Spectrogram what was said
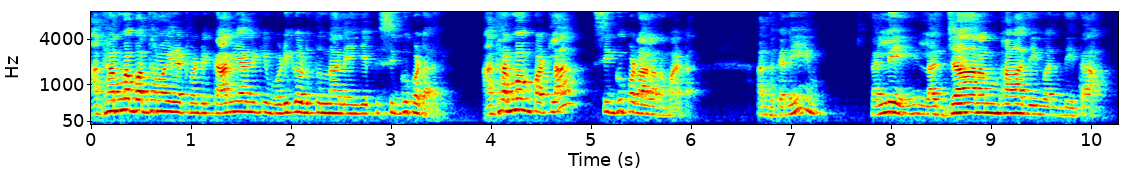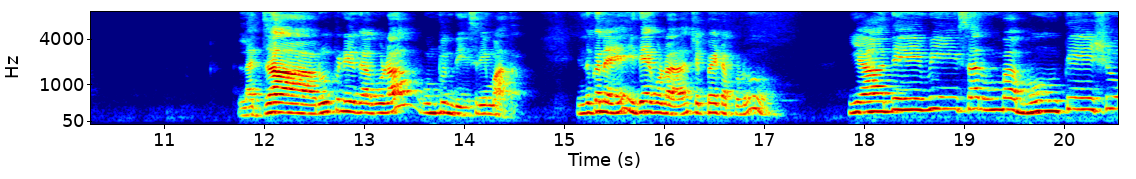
అధర్మబద్ధమైనటువంటి కార్యానికి ఒడిగడుతున్నానని అని చెప్పి సిగ్గుపడాలి. అధర్మం పట్ల సిగ్గుపడాలన్నమాట. అందుకని తల్లి లజ్జారంభాది వందిత లజ్జా రూపిణిగా కూడా ఉంటుంది శ్రీమాత. ఎందుకనే ఇదే కూడా చెప్పేటప్పుడు యా దేవి సర్వభూతేషు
